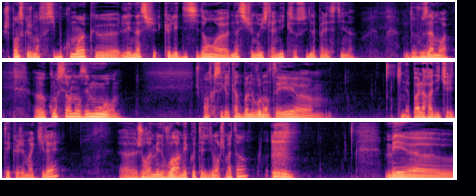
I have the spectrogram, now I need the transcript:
Je pense que je m'en soucie beaucoup moins que les, dissidents nationaux islamiques se soucient de la Palestine. De vous à moi. concernant Zemmour, je pense que c'est quelqu'un de bonne volonté qui n'a pas la radicalité que j'aimerais qu'il ait. Euh, j'aurais aimé le voir à mes côtés le dimanche matin. Mais euh,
